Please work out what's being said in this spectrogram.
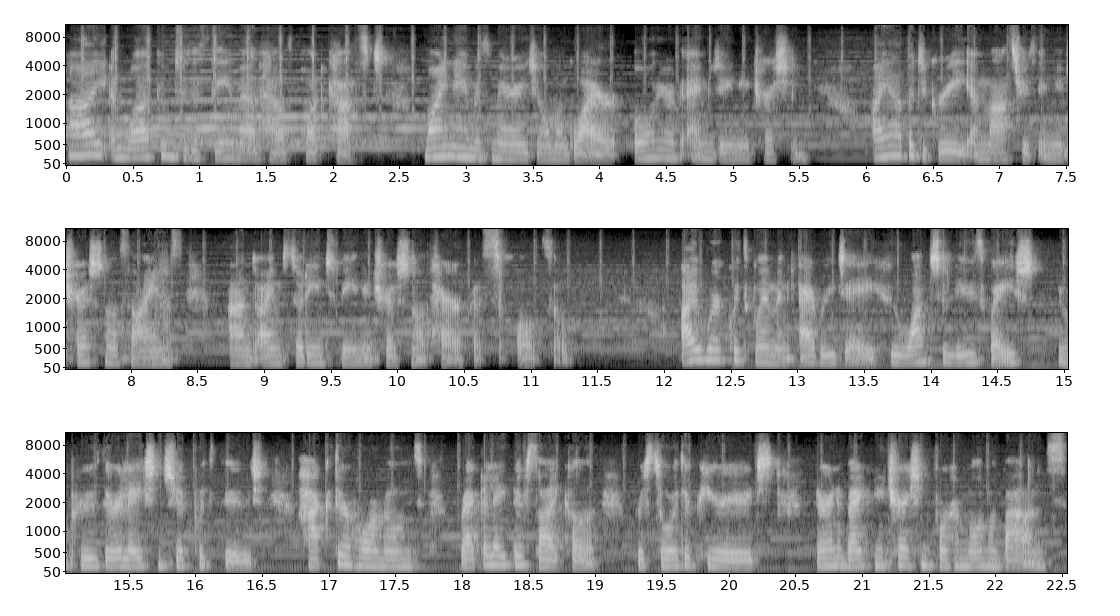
Hi, and welcome to the Female Health Podcast. My name is Mary Jo McGuire, owner of MJ Nutrition. I have a degree and master's in nutritional science, and I'm studying to be a nutritional therapist also. I work with women every day who want to lose weight, improve their relationship with food, hack their hormones, regulate their cycle, restore their periods, learn about nutrition for hormonal balance,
